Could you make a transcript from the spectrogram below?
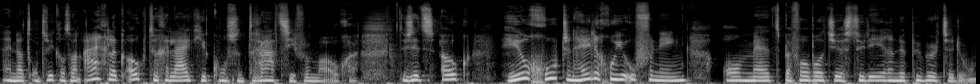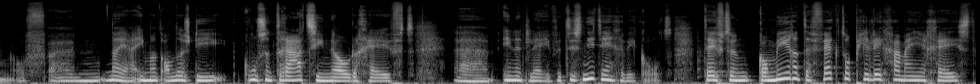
En dat ontwikkelt dan eigenlijk ook tegelijk je concentratievermogen. Dus dit is ook heel goed, een hele goede oefening om met bijvoorbeeld je studerende puber te doen. Of um, nou ja, iemand anders die concentratie nodig heeft uh, in het leven. Het is niet ingewikkeld. Het heeft een kalmerend effect op je lichaam en je geest.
